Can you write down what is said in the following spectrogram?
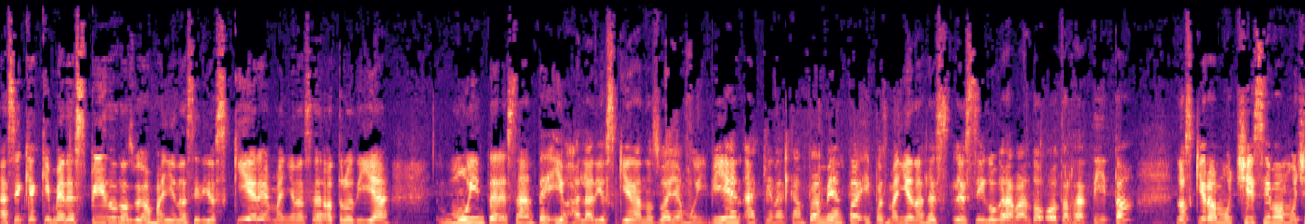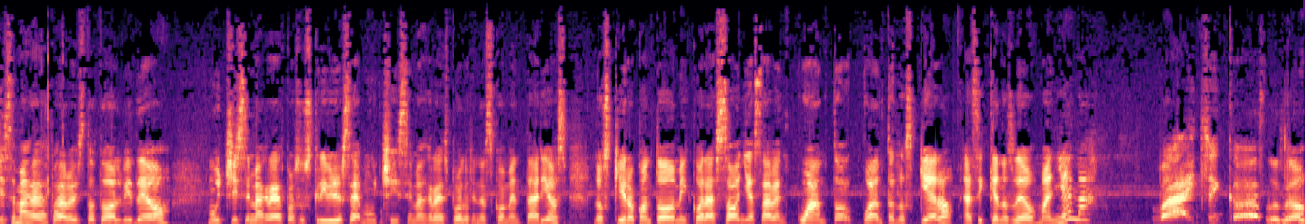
Así que aquí me despido, nos vemos mañana si Dios quiere, mañana será otro día muy interesante y ojalá Dios quiera nos vaya muy bien aquí en el campamento y pues mañana les, les sigo grabando otro ratito. Los quiero muchísimo, muchísimas gracias por haber visto todo el video. Muchísimas gracias por suscribirse, muchísimas gracias por los lindos comentarios. Los quiero con todo mi corazón, ya saben cuánto, cuánto los quiero. Así que nos vemos mañana. Bye, chicos. Nos vemos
